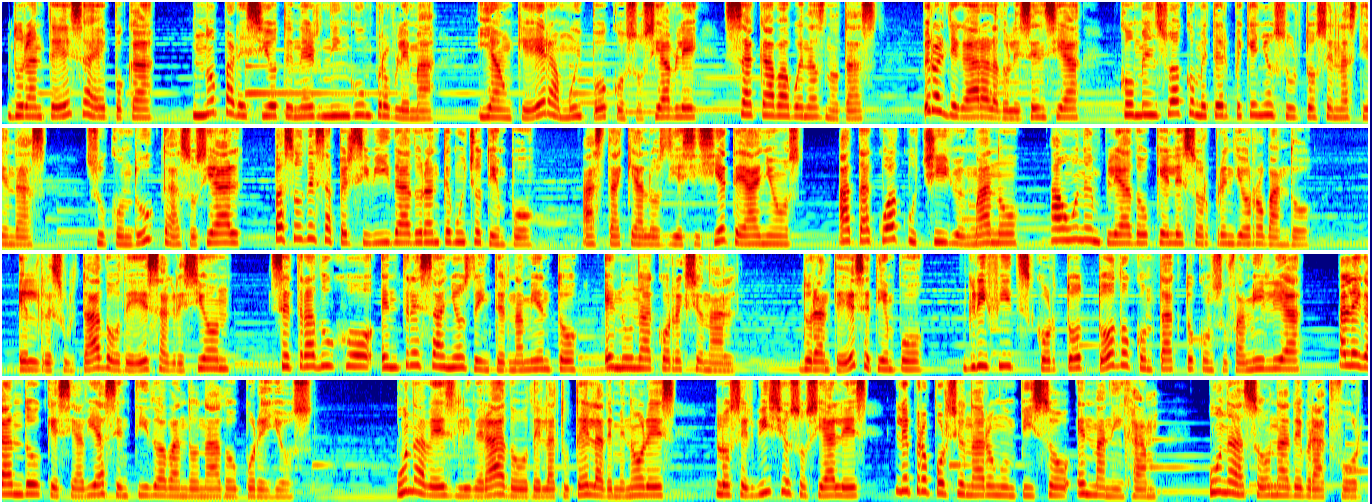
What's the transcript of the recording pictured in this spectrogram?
Durante esa época no pareció tener ningún problema y aunque era muy poco sociable, sacaba buenas notas, pero al llegar a la adolescencia comenzó a cometer pequeños hurtos en las tiendas, su conducta social pasó desapercibida durante mucho tiempo, hasta que a los 17 años atacó a cuchillo en mano a un empleado que le sorprendió robando. El resultado de esa agresión se tradujo en tres años de internamiento en una correccional. Durante ese tiempo, Griffiths cortó todo contacto con su familia, alegando que se había sentido abandonado por ellos. Una vez liberado de la tutela de menores, los servicios sociales le proporcionaron un piso en Manningham, una zona de Bradford,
